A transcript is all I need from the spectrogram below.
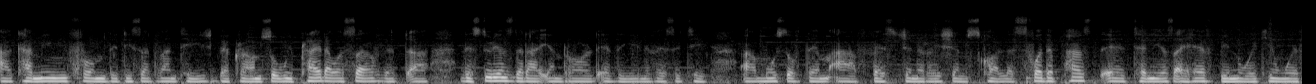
are coming from the disadvantaged background. So we pride ourselves that uh, the students that are enrolled at the university, uh, most of them are first generation scholars. For the past uh, 10 years, I have been working with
